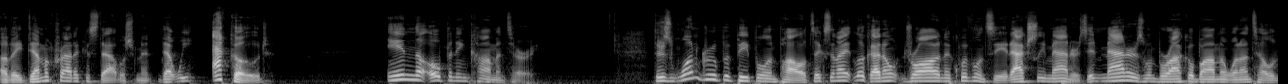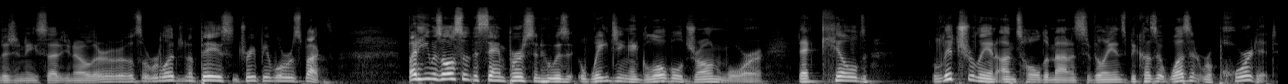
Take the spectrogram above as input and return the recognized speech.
of a Democratic establishment that we echoed in the opening commentary. There's one group of people in politics, and I look, I don't draw an equivalency. It actually matters. It matters when Barack Obama went on television and he said, you know, it's a religion of peace and treat people with respect. But he was also the same person who was waging a global drone war that killed literally an untold amount of civilians because it wasn't reported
